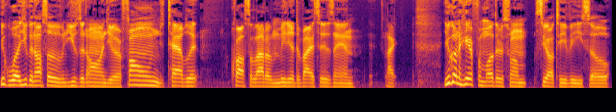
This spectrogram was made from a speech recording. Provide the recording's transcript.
you well you can also use it on your phone, your tablet, across a lot of media devices, and like you're gonna hear from others from CRTV. So,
